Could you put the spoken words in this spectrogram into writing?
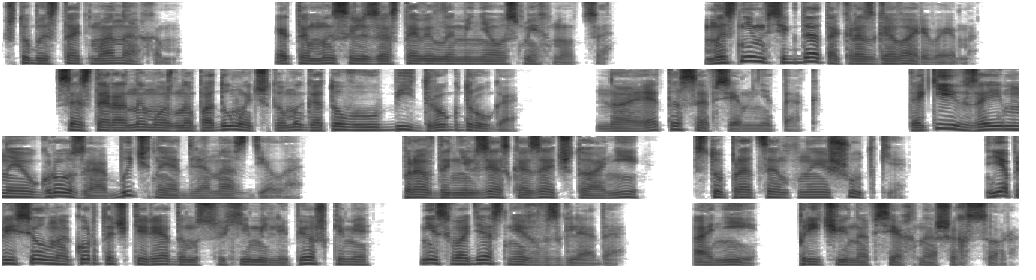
чтобы стать монахом. Эта мысль заставила меня усмехнуться. Мы с ним всегда так разговариваем. Со стороны можно подумать, что мы готовы убить друг друга. Но это совсем не так. Такие взаимные угрозы — обычное для нас дело. Правда, нельзя сказать, что они — стопроцентные шутки. Я присел на корточки рядом с сухими лепешками, не сводя с них взгляда. Они причина всех наших ссор.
